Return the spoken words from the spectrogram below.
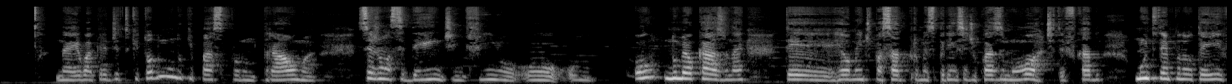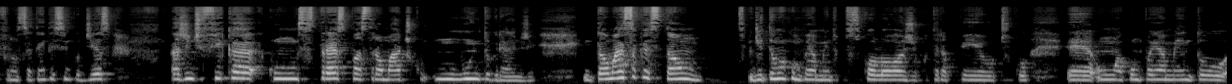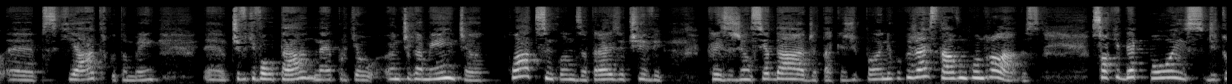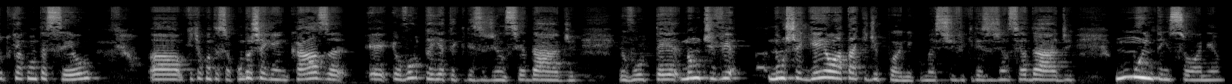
Né? Eu acredito que todo mundo que passa por um trauma, seja um acidente, enfim, ou, ou, ou, no meu caso, né, ter realmente passado por uma experiência de quase morte, ter ficado muito tempo na UTI, foram 75 dias, a gente fica com um estresse pós-traumático muito grande. Então, essa questão de ter um acompanhamento psicológico, terapêutico, é, um acompanhamento é, psiquiátrico também. É, eu tive que voltar, né? Porque eu, antigamente, há quatro, cinco anos atrás, eu tive crises de ansiedade, ataques de pânico que já estavam controladas. Só que depois de tudo que aconteceu, Uh, o que, que, aconteceu? Quando eu cheguei em casa, eu voltei a ter crise de ansiedade, eu voltei, não tive, não cheguei ao ataque de pânico, mas tive crise de ansiedade, muita insônia.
